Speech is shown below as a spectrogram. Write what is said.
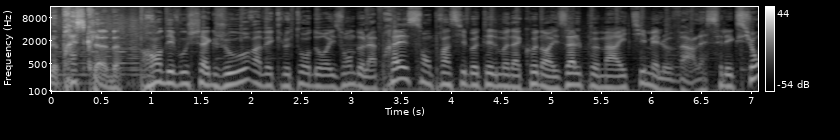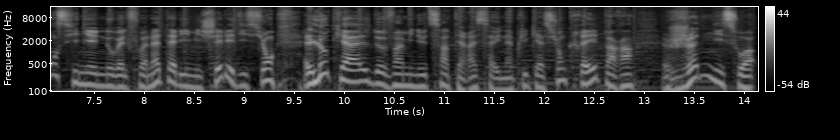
le Presse Club. Rendez-vous chaque jour avec le tour d'horizon de la presse en principauté de Monaco dans les Alpes-Maritimes et le Var. La sélection, signée une nouvelle fois Nathalie Miché, l'édition locale de 20 minutes s'intéresse à une application créée par un jeune niçois.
